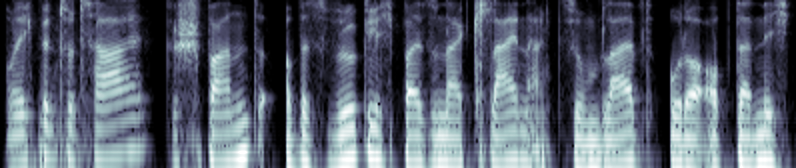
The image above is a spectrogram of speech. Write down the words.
Und ich bin total gespannt, ob es wirklich bei so einer kleinen Aktion bleibt oder ob da nicht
